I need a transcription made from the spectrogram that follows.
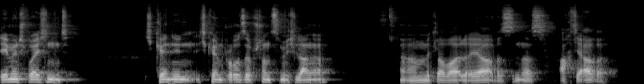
Dementsprechend, ich kenne den, ich kenne Brosep schon ziemlich lange. Äh, mittlerweile, ja, was sind das? Acht Jahre.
